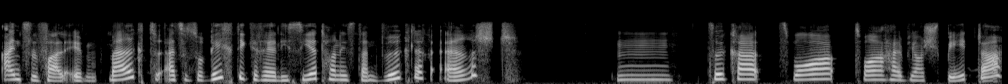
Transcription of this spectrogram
Einzelfall eben. Merkt, also so richtig realisiert habe ich es dann wirklich erst mh, hm, circa zwei, zweieinhalb Jahre später,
